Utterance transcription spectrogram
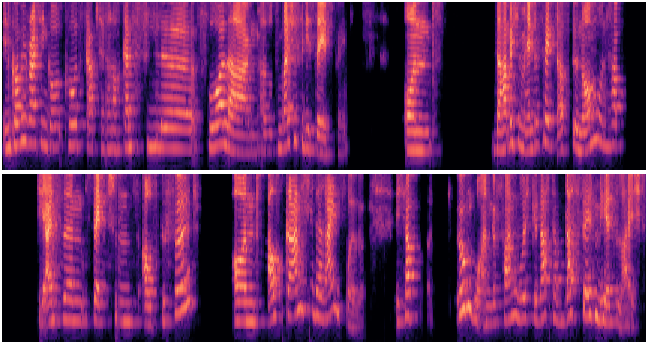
in Copywriting Codes gab es ja dann auch ganz viele Vorlagen, also zum Beispiel für die Sales Page. Und da habe ich im Endeffekt das genommen und habe die einzelnen Sections ausgefüllt und auch gar nicht in der Reihenfolge. Ich habe irgendwo angefangen, wo ich gedacht habe, das fällt mir jetzt leicht.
